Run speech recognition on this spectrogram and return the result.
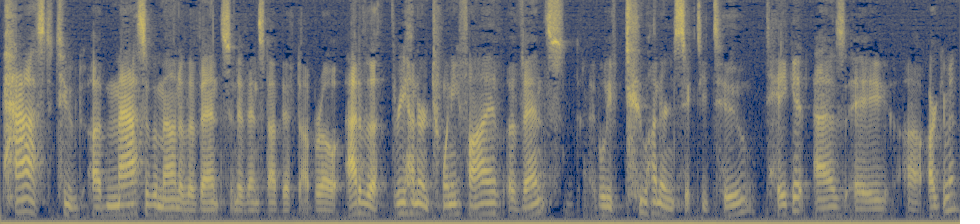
passed to a massive amount of events in events.bif.bro. Out of the 325 events, I believe 262 take it as a uh, argument.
